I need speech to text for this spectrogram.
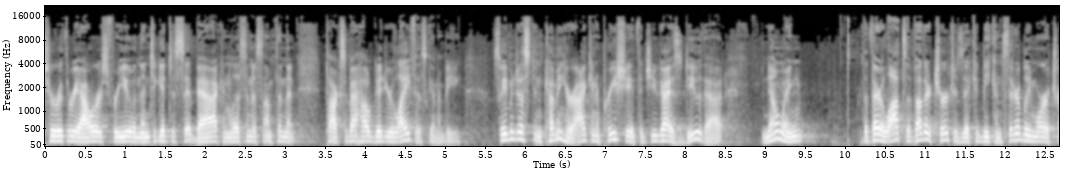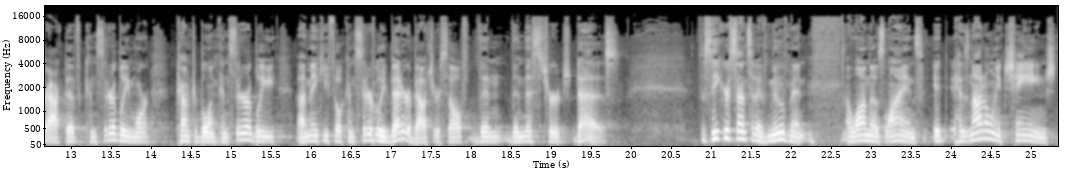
two or three hours for you, and then to get to sit back and listen to something that talks about how good your life is going to be. So even just in coming here, I can appreciate that you guys do that, knowing that there are lots of other churches that could be considerably more attractive, considerably more comfortable, and considerably uh, make you feel considerably better about yourself than, than this church does. The seeker sensitive movement, along those lines, it has not only changed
